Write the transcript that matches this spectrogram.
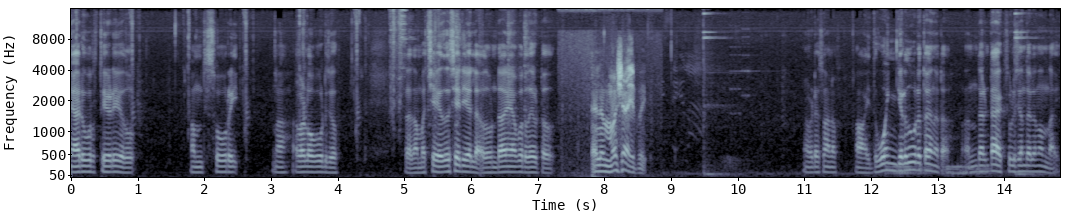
ഞാനൊരു വൃത്തികേട് ചെയ്തു. അം സോറി ആ അവളോ കുടിച്ചോ അല്ല നമ്മൾ ചെയ്തത് ശരിയല്ല. അതുകൊണ്ടാണ് ഞാൻ വെറുതെ വിട്ടത്. എല്ലാം മോശമായിപ്പോയി എവിടെ സാധനം? ആ ഇത് ഭയങ്കര ദൂരത്തായിരുന്നു കേട്ടോ എന്തായാലും ടാക്സി വിളിച്ചാൽ എന്തായാലും നന്നായി.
